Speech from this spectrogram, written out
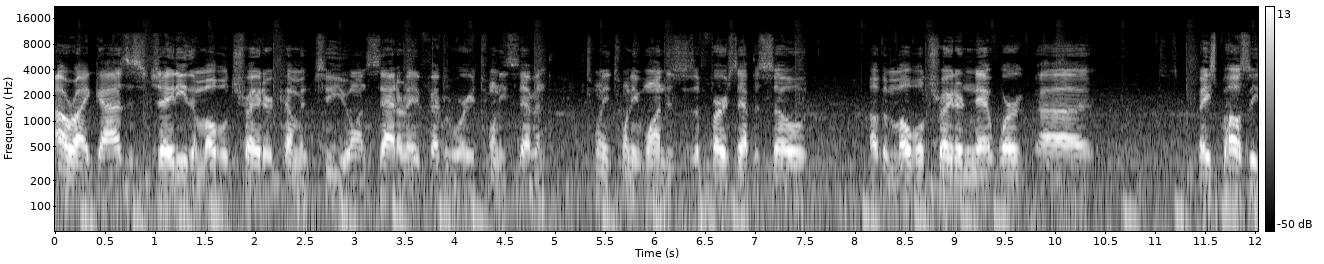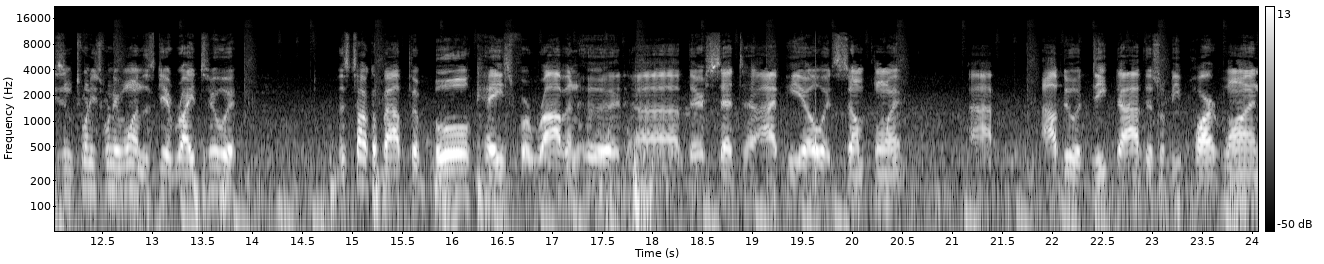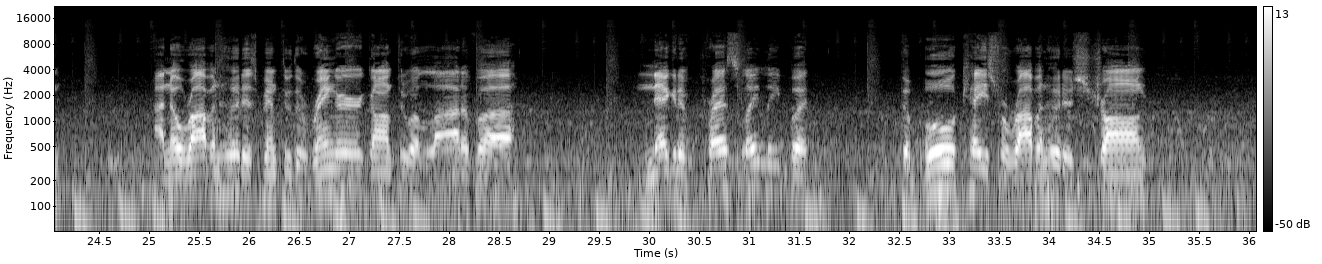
All right, guys, this is JD, the mobile trader, coming to you on Saturday, February 27, 2021. This is the first episode of the Mobile Trader Network uh, baseball season 2021. Let's get right to it. Let's talk about the bull case for Robinhood. Uh, they're set to IPO at some point. Uh, I'll do a deep dive. This will be part one. I know Robinhood has been through the wringer, gone through a lot of uh, negative press lately, but the bull case for Robinhood is strong.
